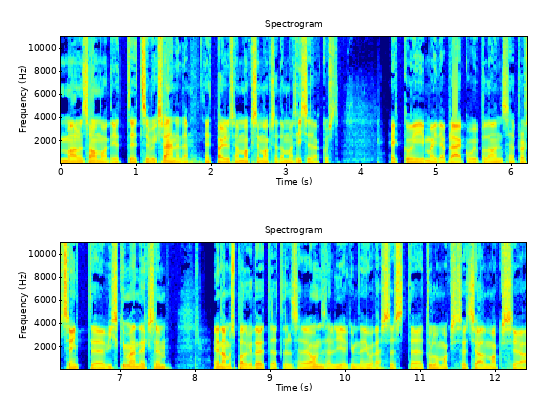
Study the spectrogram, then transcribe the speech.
ma olen samamoodi, et, et see võiks väheneda, et palju sa makse maksad oma sissetulekust. et kui ma ei tea, praegu võib-olla on see protsent viiskümmend, eks ju enamus palgatöötajatel see on seal viiekümne juures, sest äh, tulumaks ja sotsiaalmaks ja,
